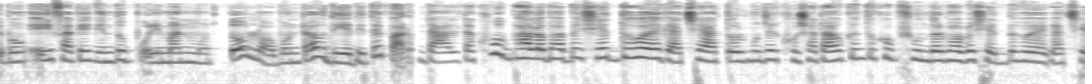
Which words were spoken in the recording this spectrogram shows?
এবং এই ফাঁকে কিন্তু পরিমাণ মতো লবণটাও দিয়ে দিতে পারো। ডালটা খুব ভালোভাবে সেদ্ধ হয়ে গেছে আর তরমুজের খোসাটাও কিন্তু খুব সুন্দরভাবে সেদ্ধ হয়ে গেছে।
